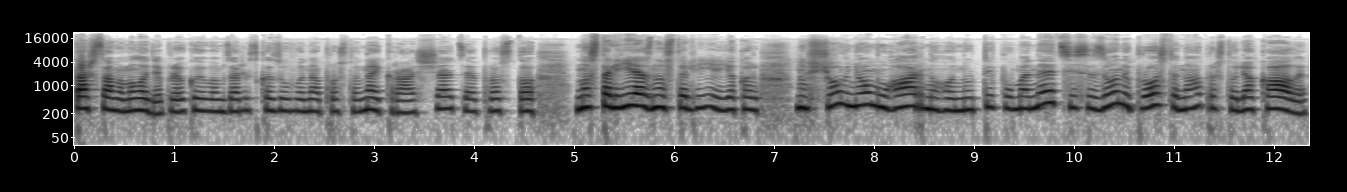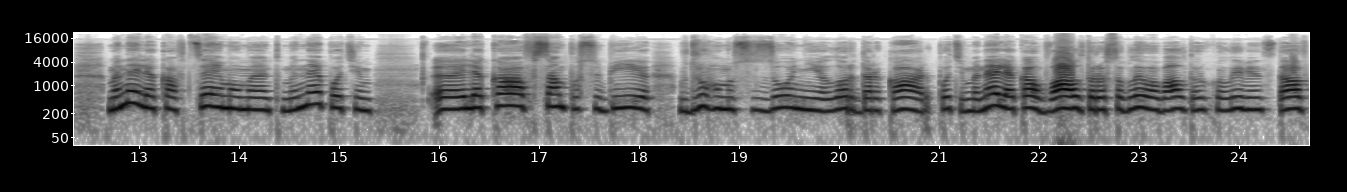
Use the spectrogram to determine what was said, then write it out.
та ж сама мелодія, про яку я вам зараз скажу, вона просто найкраща. Це просто ностальгія з ностальгією. Я кажу, ну що в ньому гарного? Ну, типу, мене ці сезони просто-напросто лякали. Мене лякав цей момент, мене потім лякав сам по собі в другому сезоні Лорд Даркар. Потім мене лякав Валтор, особливо Валтор, коли він став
